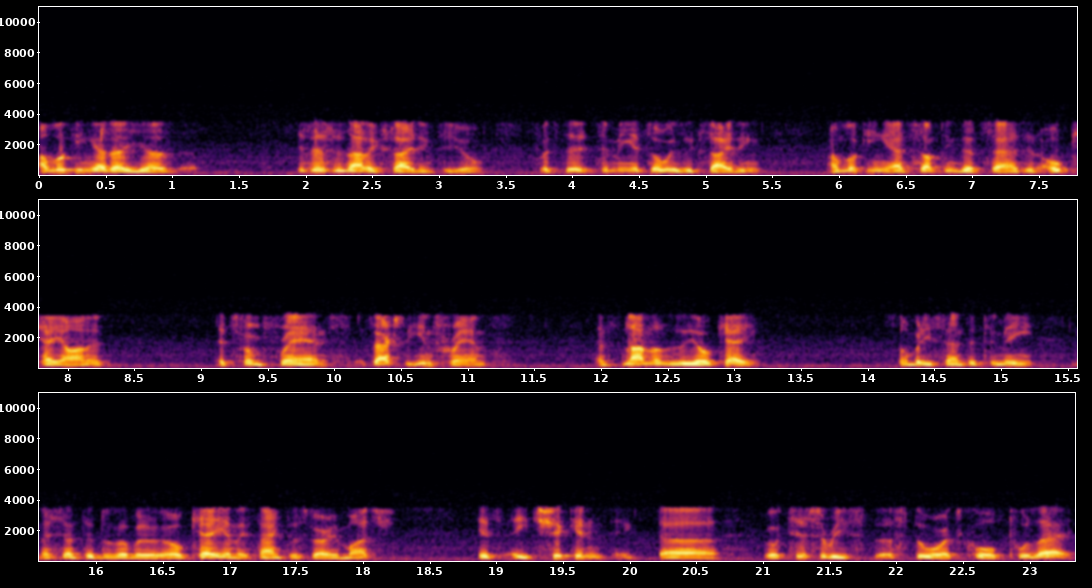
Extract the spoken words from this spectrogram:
I'm looking at a. Uh, this is not exciting to you, but to, to me it's always exciting. I'm looking at something that has an OK on it. It's from France. It's actually in France, and it's not under the OK. Somebody sent it to me, and I sent it a little bit of OK, and they thanked us very much. It's a chicken uh, rotisserie store. It's called Poulet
